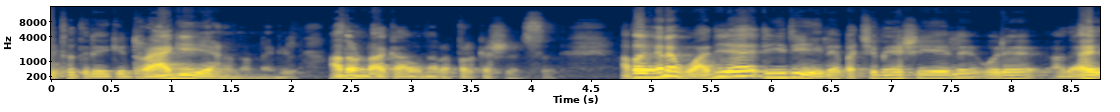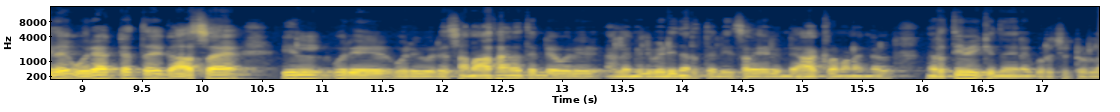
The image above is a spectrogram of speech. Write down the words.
യുദ്ധത്തിലേക്ക് ഡ്രാഗ് ചെയ്യുകയാണെന്നുണ്ടെങ്കിൽ അതുണ്ടാക്കാവുന്ന റെപ്പർക്കഷൻസ് അപ്പോൾ ഇങ്ങനെ വലിയ രീതിയിൽ പശ്ചിമേഷ്യയിൽ ഒരു അതായത് ഒരറ്റത്ത് ഗാസയിൽ ഒരു ഒരു ഒരു സമാധാനത്തിന്റെ ഒരു അല്ലെങ്കിൽ വെടിനിർത്തൽ ഇസ്രായേലിന്റെ ആക്രമണങ്ങൾ നിർത്തിവെക്കുന്നതിനെ കുറിച്ചിട്ടുള്ള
